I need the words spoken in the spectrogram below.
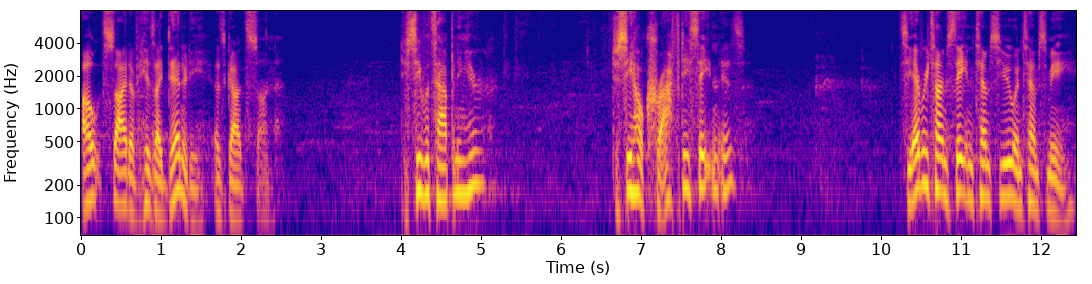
outside of his identity as God's Son. Do you see what's happening here? Do you see how crafty Satan is? See, every time Satan tempts you and tempts me,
